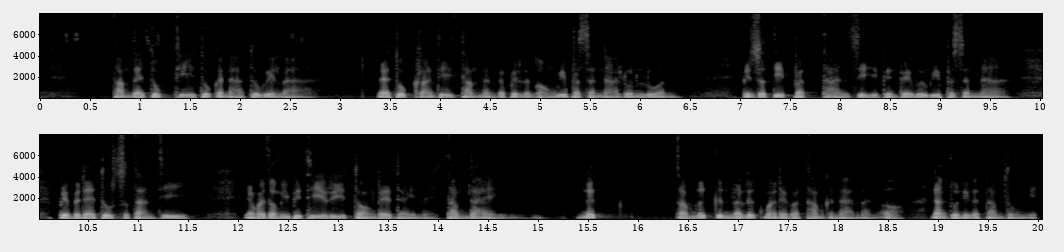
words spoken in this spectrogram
ๆทำได้ทุกที่ทุกขณะทุกเวลา และทุกครั้งที่ทำนั้นก็เป็นเรื่องของวิปัสสนาล้วนๆเป็นสติปัฏฐานสี่เป็นไปเพื่อวิปัสสนา เป็นไปได้ทุกสถานที่ ยังไม่ต้องมีพิธีรีตองใด ๆ เลยทำได้ นึกสำนึกขึ้นระลึกมาแต่ก็ทำขนาดนั้นอ๋อนั่งตรงนี้ก็ทำตรงนี้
